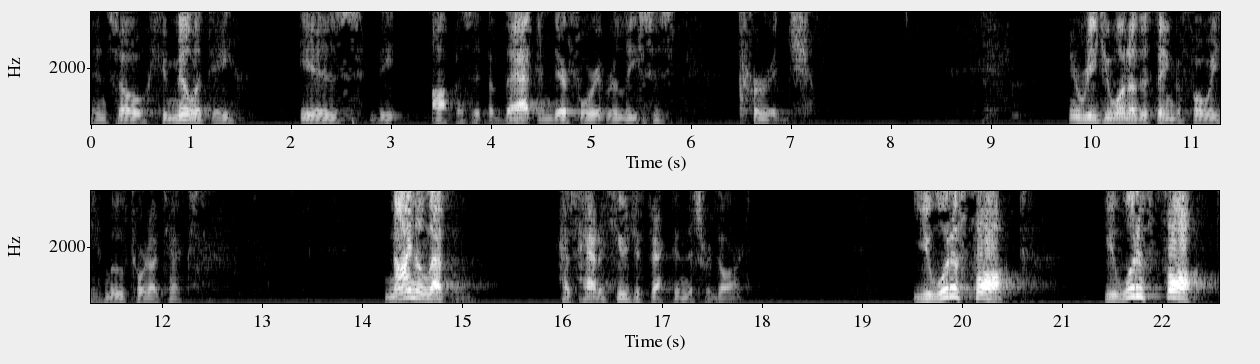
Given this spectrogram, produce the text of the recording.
And so humility is the opposite of that, and therefore it releases courage. Let me read you one other thing before we move toward our text. 9-11 has had a huge effect in this regard. You would have thought, you would have thought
